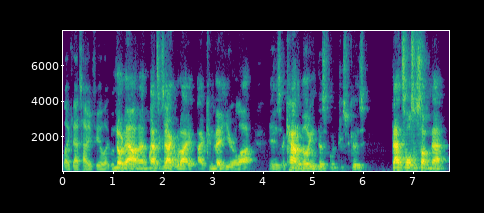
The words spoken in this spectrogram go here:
Like that's how you feel like. No doubt, and that's exactly what I, I convey here a lot is accountability and discipline. Just because that's also something that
